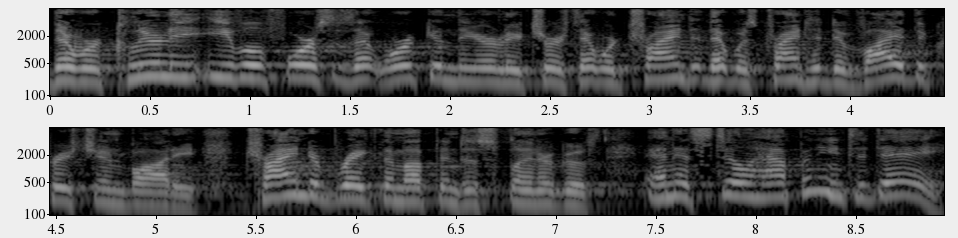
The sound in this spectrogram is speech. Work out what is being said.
There were clearly evil forces at work in the early church that were trying to, that was trying to divide the Christian body, trying to break them up into splinter groups, and it's still happening today.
